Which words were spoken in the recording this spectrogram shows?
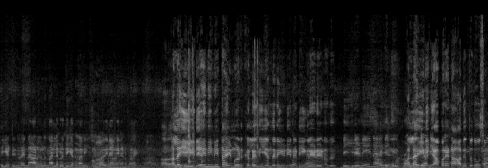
തിയേറ്ററിൽ നിന്ന് വരുന്ന ആളുകൾ നല്ല പ്രതികരണം അറിയിച്ചു. അതിനെങ്ങനെയാണ് പറയുന്നത്? അല്ല ഇ ഡി ഇനി ടൈം എടുക്കല്ലേ? നീ എന്തിനാ ഇ ഡിനെ ഡീഗ്രേഡ് ചെയ്യണത്? ഡിഗ്രി അല്ല ഇനി ഞാൻ പറയട്ടെ ആദ്യത്തെ ദിവസം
